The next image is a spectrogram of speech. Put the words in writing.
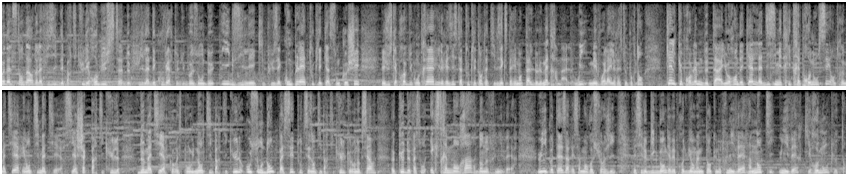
Le modèle standard de la physique des particules est robuste. Depuis la découverte du boson de Higgs, il est qui plus est complet, toutes les cases sont cochées, et jusqu'à preuve du contraire, il résiste à toutes les tentatives expérimentales de le mettre à mal. Oui, mais voilà, il reste pourtant quelques problèmes de taille, au rang desquels la dissymétrie très prononcée entre matière et antimatière. Si à chaque particule de matière correspond une antiparticule, où sont donc passées toutes ces antiparticules que l'on observe euh, que de façon extrêmement rare dans notre univers? Une hypothèse a récemment ressurgi, et si le Big Bang avait produit en même temps que notre univers un anti-univers qui remonte le temps.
